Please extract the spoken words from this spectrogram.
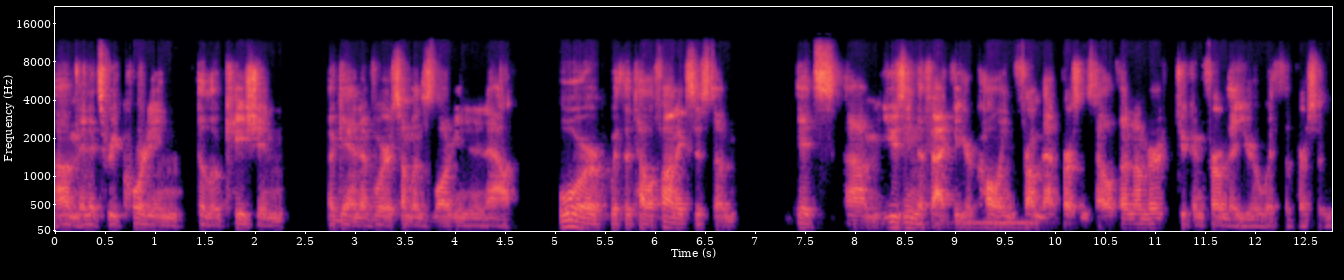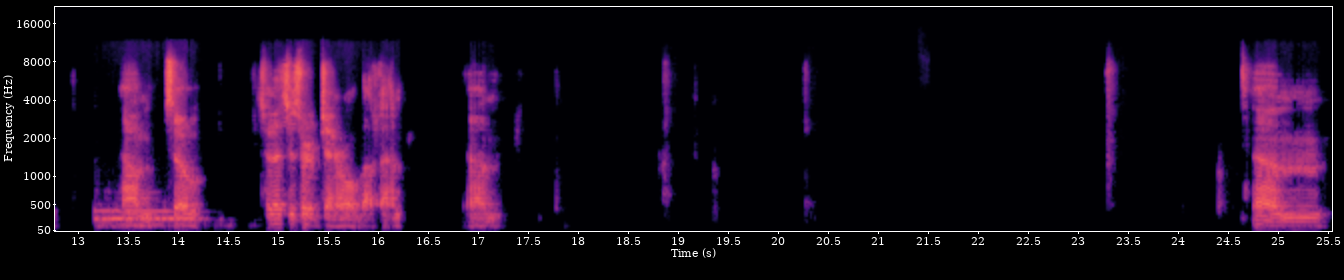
um, and it's recording the location again of where someone's logging in and out. Or with the telephonic system, it's um, using the fact that you're calling from that person's telephone number to confirm that you're with the person. Um, so, so that's just sort of general about that. Um, um,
